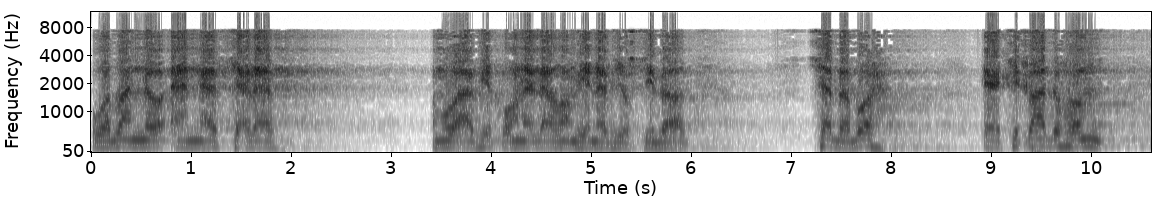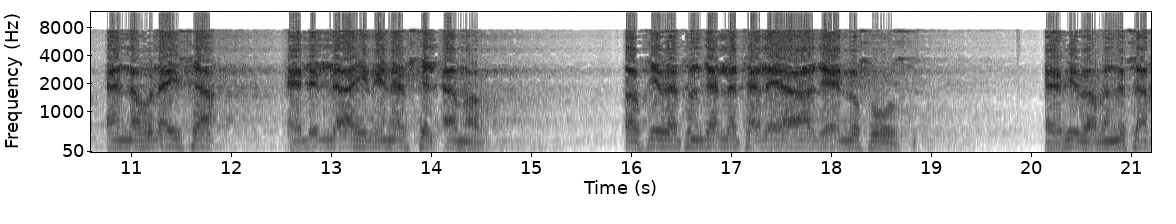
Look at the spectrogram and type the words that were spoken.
وظنوا أن السلف موافقون لهم في نفي الصفات. سببه اعتقادهم أنه ليس لله بنفس الأمر. صفة دلت عليها هذه النصوص. في بعض النسخ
